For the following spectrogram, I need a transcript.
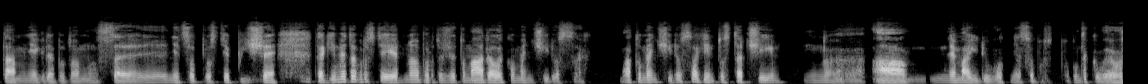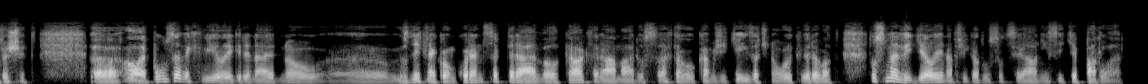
tam někde potom se něco prostě píše, tak jim je to prostě jedno, protože to má daleko menší dosah. Má to menší dosah, jim to stačí no, a nemají důvod něco potom takového řešit. Eh, ale pouze ve chvíli, kdy najednou eh, vznikne konkurence, která je velká, která má dosah, tak okamžitě ji začnou likvidovat. To jsme viděli například u sociální sítě Padler.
